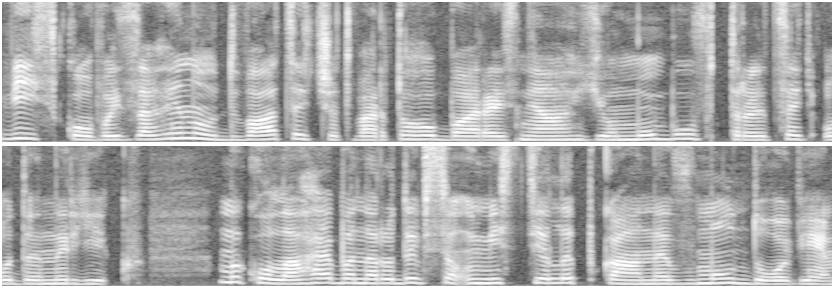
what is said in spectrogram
Військовий загинув 24 березня. Йому був 31 рік. Микола Геба народився у місті Липкани в Молдові.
